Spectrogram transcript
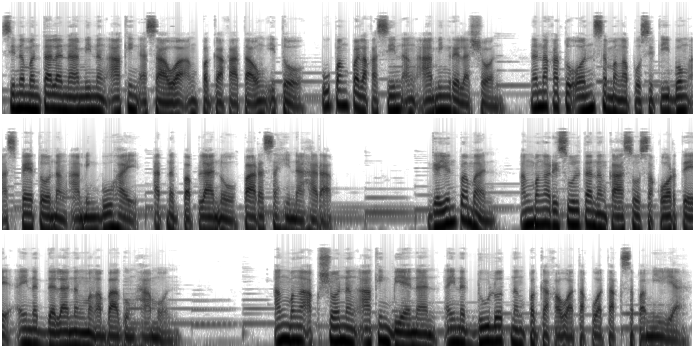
Sinamantala namin ng aking asawa ang pagkakataong ito upang palakasin ang aming relasyon na nakatuon sa mga positibong aspeto ng aming buhay at nagpaplano para sa hinaharap. Gayunpaman, ang mga resulta ng kaso sa korte ay nagdala ng mga bagong hamon. Ang mga aksyon ng aking biyenan ay nagdulot ng pagkakawatak-watak sa pamilya.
